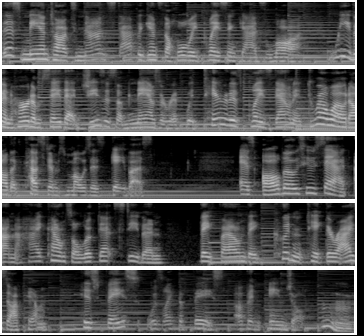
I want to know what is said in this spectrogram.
This man talks nonstop against the holy place and God's law. We even heard him say that Jesus of Nazareth would tear this place down and throw out all the customs Moses gave us. As all those who sat on the high council looked at Stephen, they found they couldn't take their eyes off him. His face was like the face of an angel. Hmm.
